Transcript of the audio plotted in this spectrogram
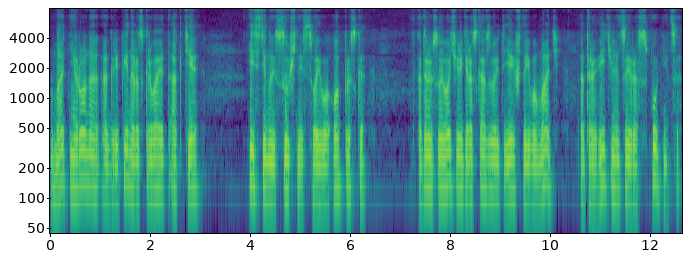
Мать Нерона Агриппина раскрывает Акте истинную сущность своего отпрыска, который в свою очередь рассказывает ей, что его мать – отравительница и распутница,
